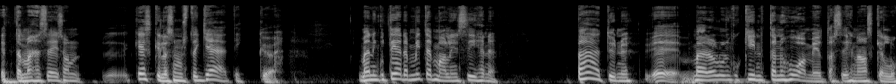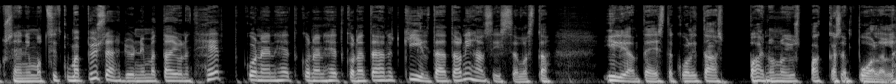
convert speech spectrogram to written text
Että mähän seison keskellä semmoista jäätikköä. Mä en niin kuin tiedä, miten mä olin siihen päätynyt. Eh, Mä en ollut niin kuin kiinnittänyt huomiota siihen askellukseen, mutta sitten kun mä pysähdyin, niin mä tajun, että hetkonen, hetkonen, hetkonen, tämä nyt kiiltää. Tämä on ihan siis sellaista iljanteista, kun oli taas painunut just pakkasen puolelle.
